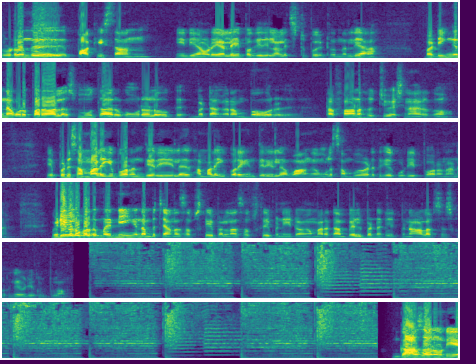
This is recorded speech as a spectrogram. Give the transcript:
தொடர்ந்து பாகிஸ்தான் இந்தியாவோட எல்லை பகுதியில் அழைச்சிட்டு போயிட்டு இருந்தோம் இல்லையா? பட் இங்கேனா கூட பரவாயில்ல ஸ்மூத்தாக இருக்கும் ஓரளவுக்கு. பட் அங்கே ரொம்ப ஒரு டஃப்பான சுச்சுவேஷனாக இருக்கும். எப்படி சமாளிக்க போகிறேன்னு தெரியல சமாளிக்க போகிறீங்கன்னு தெரியல. வாங்க உங்களை சம்பவ இடத்துக்கே கூட்டிகிட்டு போகிறேன் நான். வீடியோவில் பார்த்த மாதிரி நீங்கள் நம்ம சேனல் சப்ஸ்கிரைப் பண்ணலாம். சப்ஸ்கிரைப் பண்ணிட்டு வாங்க. மறக்காம பெல் பட்டன் கிளிக் பண்ணி ஆல் ஆப்ஷன்ஸ் கொடுக்க வீடியோ கொடுக்கலாம் காசானுடைய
